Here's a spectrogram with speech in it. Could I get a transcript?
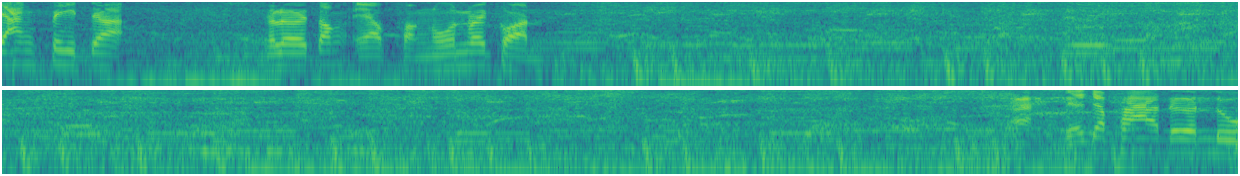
ยางติดอะก็เลยต้องแอบฝั่งนู้นไว้ก่อนอเดี๋ยวจะพาเดินดู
